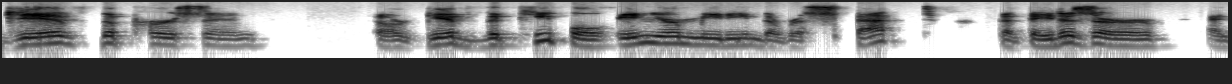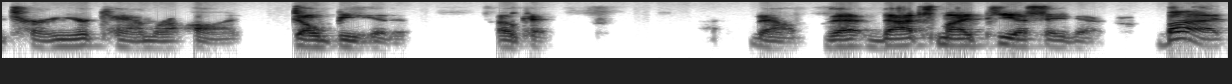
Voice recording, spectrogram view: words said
Give the person or give the people in your meeting the respect that they deserve and turn your camera on. Don't be hidden. Okay. Now that that's my PSA there. But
